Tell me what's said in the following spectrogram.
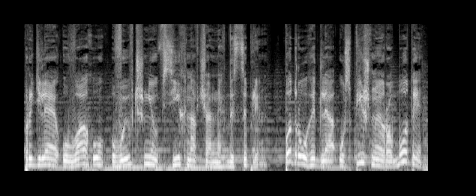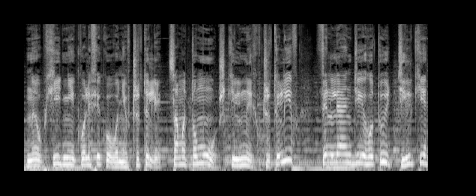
приділяє увагу вивченню всіх навчальних дисциплін. По-друге, для успішної роботи необхідні кваліфіковані вчителі. Саме тому шкільних вчителів Фінляндії готують тільки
